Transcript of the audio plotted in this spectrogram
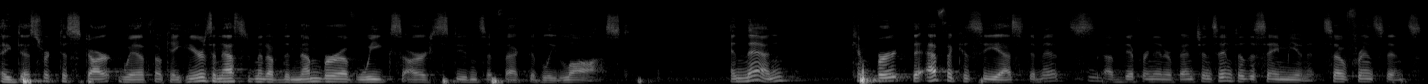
a district to start with, okay, here's an estimate of the number of weeks our students effectively lost. And then convert the efficacy estimates of different interventions into the same unit. So for instance,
